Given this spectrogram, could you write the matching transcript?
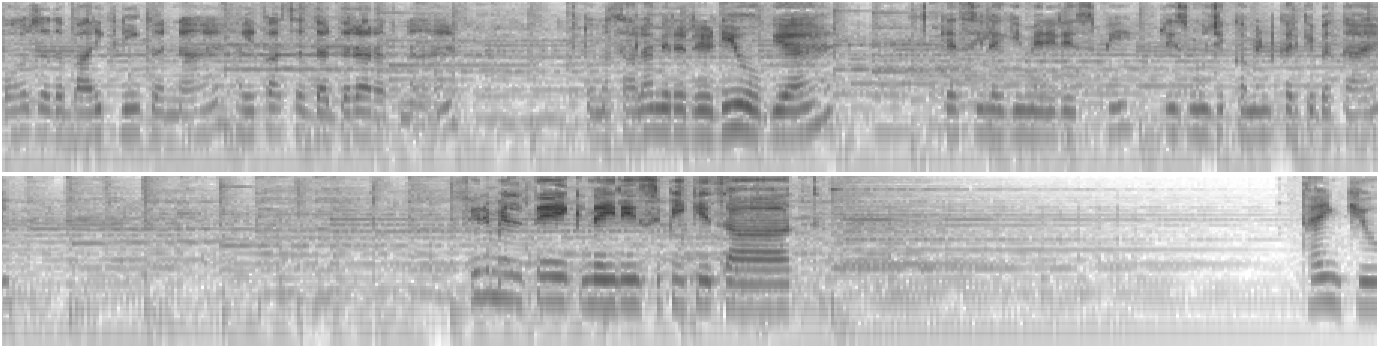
बहुत ज़्यादा बारीक नहीं करना है, हल्का सा दरदरा रखना है। तो मसाला मेरा रेडी हो गया है। कैसी लगी मेरी रेसिपी प्लीज़ मुझे कमेंट करके बताएँ। फिर मिलते हैं एक नई रेसिपी के साथ। थैंक यू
